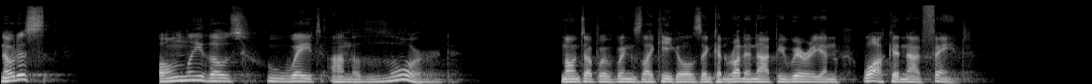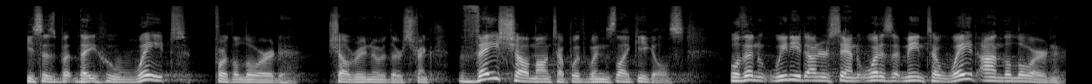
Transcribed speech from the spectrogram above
Notice only those who wait on the Lord mount up with wings like eagles and can run and not be weary and walk and not faint. He says, But they who wait for the Lord shall renew their strength. They shall mount up with wings like eagles. Well, then we need to understand what does it mean to wait on the Lord?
